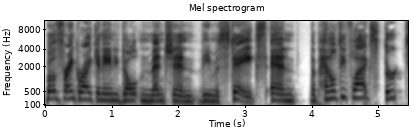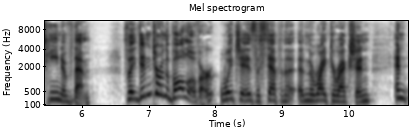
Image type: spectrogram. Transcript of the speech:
Both Frank Reich and Andy Dalton mentioned the mistakes and the penalty flags, 13 of them. So they didn't turn the ball over, which is a step in the in the right direction. And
